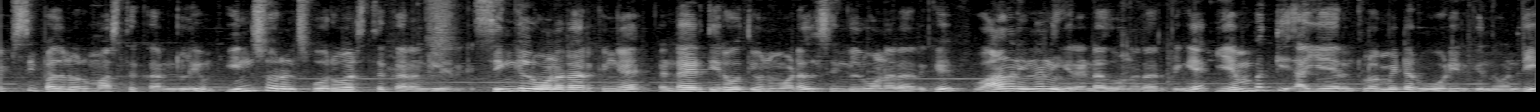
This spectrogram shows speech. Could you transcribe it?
எஃப்சி பதினோரு மாதத்துக்கு கரண்ட்லையும் இன்சூரன்ஸ் ஒரு வருஷத்துக்கு கரண்ட்லையும் இருக்குது சிங்கிள் ஓனராக இருக்குங்க. ரெண்டாயிரத்தி இருபத்தி ஒன்று மாடல் சிங்கிள் ஓனராக இருக்குது வாங்கினீங்கன்னா நீங்கள் ரெண்டாவது ஓனராக இருப்பீங்க. எண்பத்தி ஐயாயிரம் கிலோமீட்டர் ஓடி இருக்கு இந்த வண்டி.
